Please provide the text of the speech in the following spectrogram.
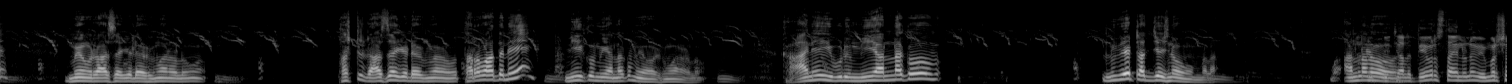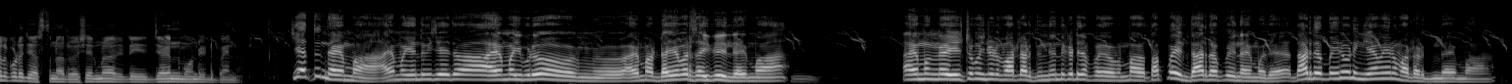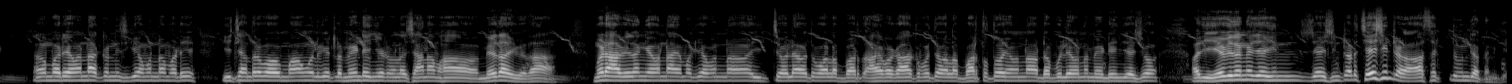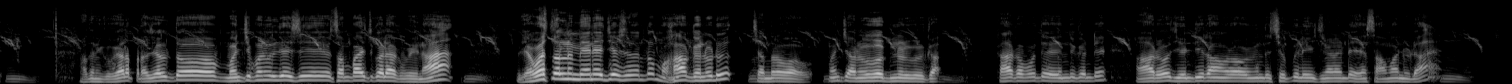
మేము. రాజశేఖర అభిమానులు. ఫస్ట్ రాజశేఖర అభిమానులు. తర్వాతనే నీకు మీ అన్నకు మేము అభిమానులు. కానీ ఇప్పుడు మీ అన్నకు నువ్వే టచ్ చేసినావు మమ్మల్ని. అన్నను చాలా తీవ్ర స్థాయిలోనే విమర్శలు కూడా చేస్తున్నారు షర్మిలారెడ్డి జగన్మోహన్ రెడ్డి పైన. చేస్తుంది ఆయమ్మ. ఆయమ్మ ఎందుకు చేయదు? ఆయమ్మ ఇప్పుడు ఆయమ్మ డైవర్స్ అయిపోయింది ఆయమ్మ. ఆయమ్మ ఇంకా ఇష్టం వచ్చినట్టు మాట్లాడుతుంది. ఎందుకంటే తప్పైంది. దారి తప్పైంది ఆయమ్మదే. దారి తప్పైనప్పుడు ఇంకేమైనా మాట్లాడుతుంది ఆయమ్మ. మరి ఏమన్నా అక్కడి నుంచి ఏమన్నా మరి ఈ చంద్రబాబు మామూలుగా ఇట్లా మెయింటైన్ చేయడంలో చాలా మహా మేధావి కదా. మరి ఆ విధంగా ఏమన్నా ఆమెకి ఏమన్నా ఇచ్చో లేకపోతే వాళ్ళ భర్త ఆమె కాకపోతే వాళ్ళ భర్తతో ఏమన్నా డబ్బులు ఏమన్నా మెయింటైన్ చేసో అది ఏ విధంగా చేసి చేసింటాడో చేసింటాడు. ఆసక్తి ఉంది అతనికి. అతనికి ఒకవేళ ప్రజలతో మంచి పనులు చేసి సంపాదించుకోలేకపోయినా వ్యవస్థలను మేనేజ్ చేసేదంటే మహాగణుడు చంద్రబాబు. మంచి అనుభవజ్ఞుడు కూడా. కాకపోతే ఎందుకంటే ఆ రోజు ఎన్టీ రామారావు మీద చెప్పులు వేయించినాడంటే సామాన్యుడా?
